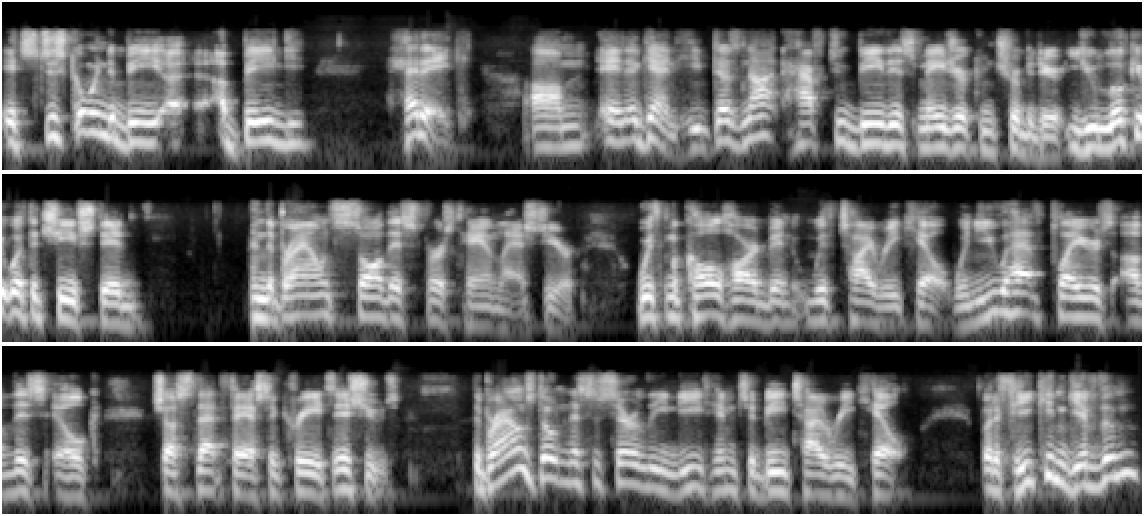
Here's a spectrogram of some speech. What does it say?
It's just going to be a, a big headache. Um, and again, he does not have to be this major contributor. You look at what the Chiefs did, and the Browns saw this firsthand last year with Mecole Hardman, with Tyreek Hill. When you have players of this ilk just that fast, it creates issues. The Browns don't necessarily need him to be Tyreek Hill, but if he can give them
